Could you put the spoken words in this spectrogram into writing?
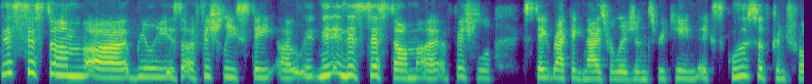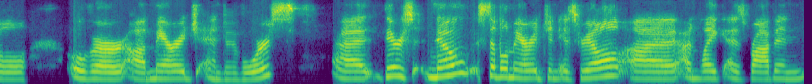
this system uh, really is officially state, uh, in, in, this system, uh, official state recognized religions retain exclusive control over uh, marriage and divorce. Uh, there's no civil marriage in Israel, uh, unlike as Robin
